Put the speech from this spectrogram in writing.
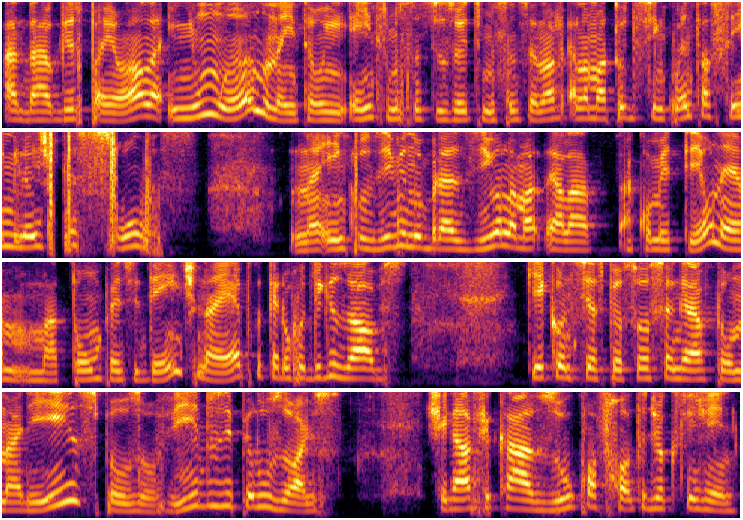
A da gripe espanhola, em um ano, né, então entre 1918 e 1919, ela matou de 50 a 100 milhões de pessoas. Né? Inclusive no Brasil, ela, ela acometeu, né, matou um presidente na época, que era o Rodrigues Alves. O que acontecia? As pessoas sangravam pelo nariz, pelos ouvidos e pelos olhos. Chegava a ficar azul com a falta de oxigênio,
